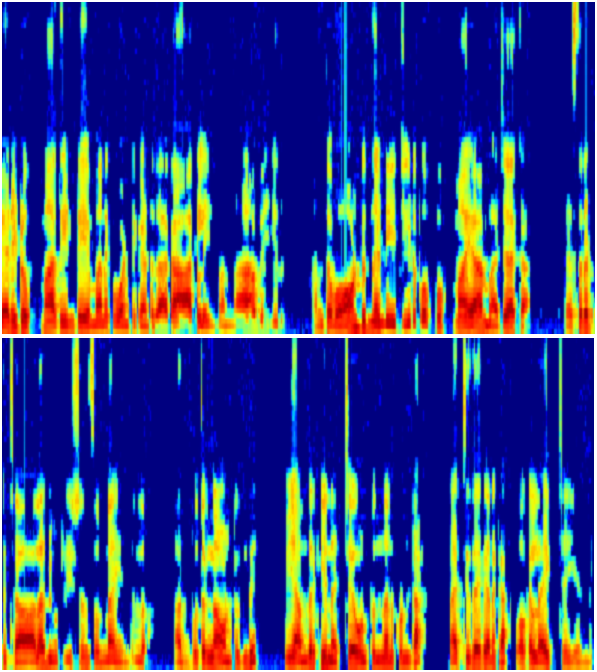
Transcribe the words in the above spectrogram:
గరిట ఉప్మా తింటే మనకి ఒంటి గంట దాకా ఆకలి ఏమన్నా వెయ్యదు. అంత బాగుంటుందండి. జీడిపప్పు ఉప్మాయ మజాక? పెసరట్టు చాలా న్యూట్రిషన్స్ ఉన్నాయి ఇందులో. అద్భుతంగా ఉంటుంది. మీ అందరికీ నచ్చే ఉంటుంది అనుకుంటా నచ్చితే కనుక ఒక లైక్ చేయండి.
